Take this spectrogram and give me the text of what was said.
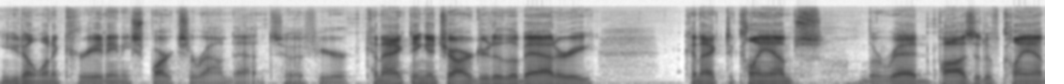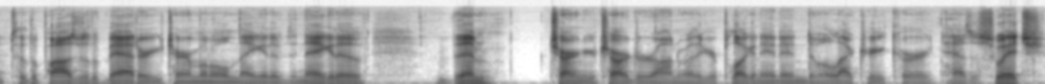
you don't want to create any sparks around that. So if you're connecting a charger to the battery, connect the clamps, the red positive clamp to the positive battery terminal, negative to negative, then turn your charger on, whether you're plugging it into electric or it has a switch.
